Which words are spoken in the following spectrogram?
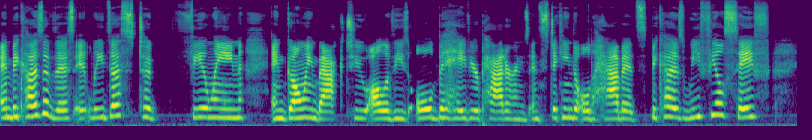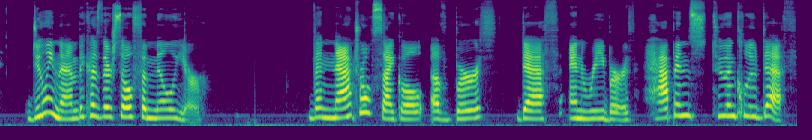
And because of this, it leads us to feeling and going back to all of these old behavior patterns and sticking to old habits because we feel safe doing them because they're so familiar. The natural cycle of birth, death, and rebirth happens to include death.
